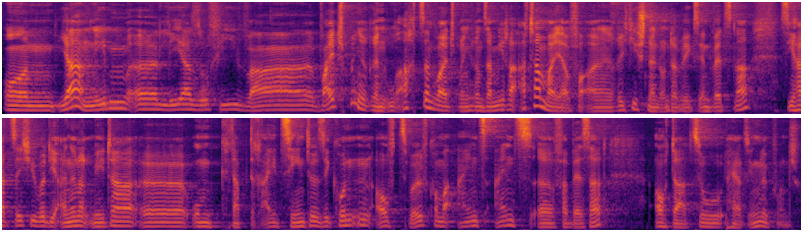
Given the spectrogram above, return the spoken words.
Und ja, neben äh, Lea Sophie war Weitspringerin, U18-Weitspringerin, Samira Attermeier vor allem richtig schnell unterwegs in Wetzlar. Sie hat sich über die 100 Meter äh, um knapp drei Zehntelsekunden auf 12,11 äh, verbessert. Auch dazu herzlichen Glückwunsch.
